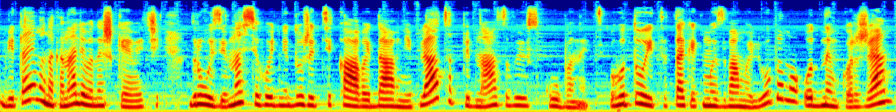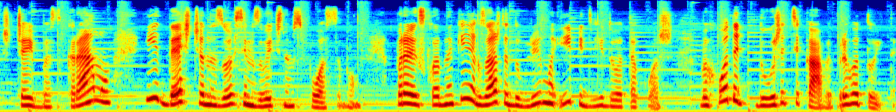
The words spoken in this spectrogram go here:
Вітаємо на каналі Ванишкевичі. Друзі, в нас сьогодні дуже цікавий давній пляцок під назвою Скубанець. Готується так, як ми з вами любимо, одним коржем, ще й без крему і дещо не зовсім звичним способом. Перелік складників, як завжди, дублюємо і під відео також. Виходить дуже цікавий, приготуйте.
